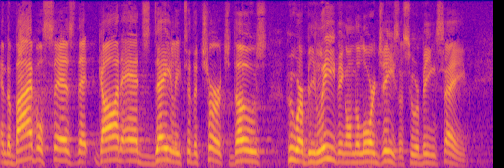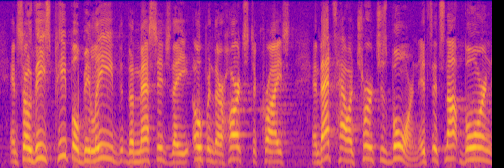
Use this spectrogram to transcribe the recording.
And the Bible says that God adds daily to the church those who are believing on the Lord Jesus, who are being saved. And so these people believed the message, they opened their hearts to Christ, and that's how a church is born. It's, it's not born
